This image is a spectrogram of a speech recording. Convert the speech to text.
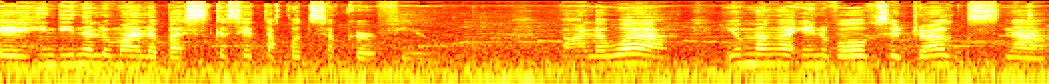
eh hindi na lumalabas kasi takot sa curfew. Pangalawa, yung mga involved sa drugs na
